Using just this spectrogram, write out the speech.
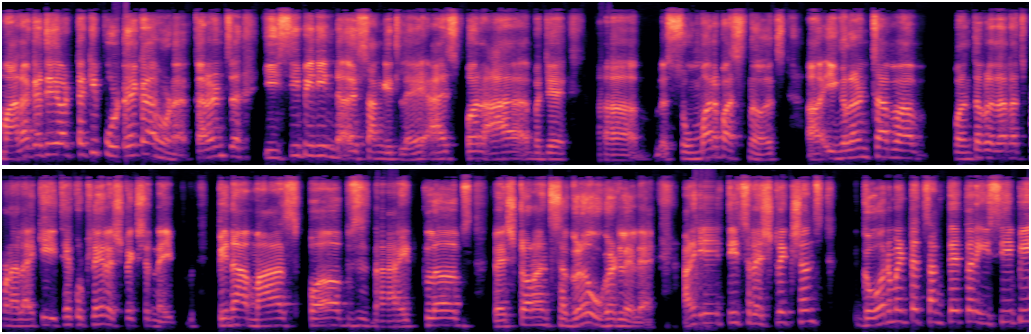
मला कधी वाटतं की पुढे काय होणार? कारण ईसीबीनी e सांगितलंय ऍज पर म्हणजे सोमवारपासनच इंग्लंडचा पंतप्रधानच म्हणालाय की इथे कुठलेही रेस्ट्रिक्शन नाही. बिना mask pubs night clubs restaurant सगळं उघडलेलं आहे. आणि तीच रेस्ट्रिक्शन गव्हर्नमेंटच सांगते तर ईसीबी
